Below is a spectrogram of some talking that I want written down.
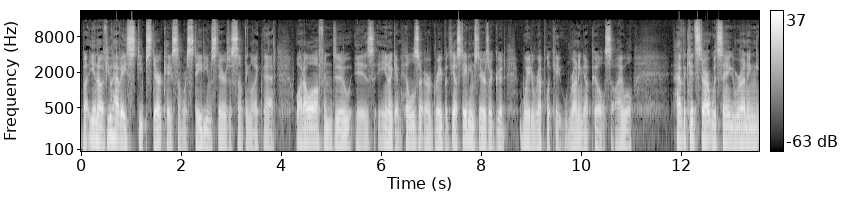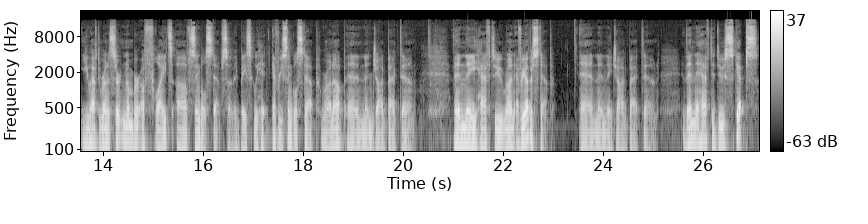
but you know, if you have a steep staircase somewhere, stadium stairs or something like that, what I'll often do is, you know, again, hills are great, but you know, stadium stairs are a good way to replicate running up hills. So I will have the kids start with saying running, you have to run a certain number of flights of single steps. So they basically hit every single step, run up and then jog back down. Then they have to run every other step and then they jog back down. Then they have to do skips,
